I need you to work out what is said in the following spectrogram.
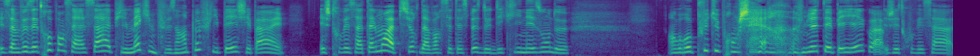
Et ça me faisait trop penser à ça. Et puis le mec, il me faisait un peu flipper, je sais pas. Et, et je trouvais ça tellement absurde d'avoir cette espèce de déclinaison de. En gros, plus tu prends cher, mieux t'es payé, quoi. J'ai trouvé ça,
